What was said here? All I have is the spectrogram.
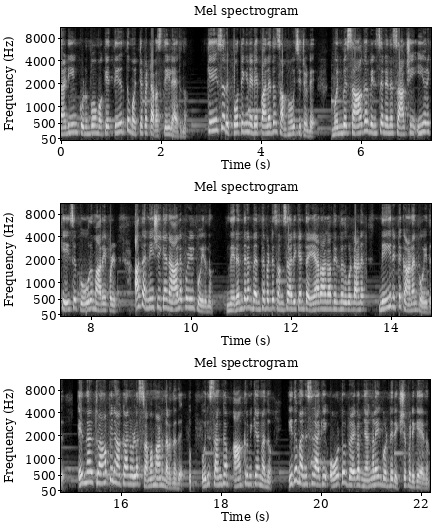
നടിയും കുടുംബവും ഒക്കെ തീർത്തും ഒറ്റപ്പെട്ട അവസ്ഥയിലായിരുന്നു. കേസ് റിപ്പോർട്ടിങ്ങിനിടെ പലതും സംഭവിച്ചിട്ടുണ്ട്. മുൻപ് സാഗർ വിൻസെന്റ് എന്ന സാക്ഷി ഈ ഒരു കേസ് കൂറുമാറിയപ്പോൾ അത് അന്വേഷിക്കാൻ ആലപ്പുഴയിൽ പോയിരുന്നു. നിരന്തരം ബന്ധപ്പെട്ട് സംസാരിക്കാൻ തയ്യാറാകാതിരുന്നത് കൊണ്ടാണ് നേരിട്ട് കാണാൻ പോയത്. എന്നാൽ ട്രാപ്പിനാക്കാനുള്ള ശ്രമമാണ് നടന്നത്. ഒരു സംഘം ആക്രമിക്കാൻ വന്നു. ഇത് മനസ്സിലാക്കി ഓട്ടോ ഡ്രൈവർ ഞങ്ങളെയും കൊണ്ട് രക്ഷപ്പെടുകയായിരുന്നു.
